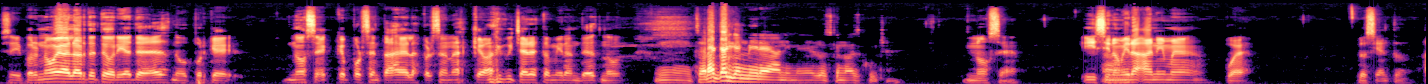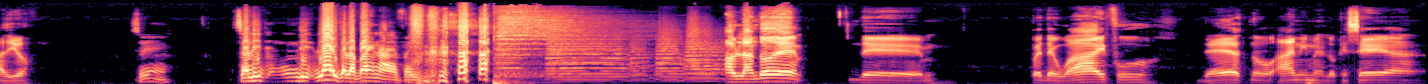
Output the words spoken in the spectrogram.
Sí, pero no voy a hablar de teorías de Death Note porque no sé qué porcentaje de las personas que van a escuchar esto miran Death Note. Mm, ¿Será que alguien mire anime de los que no escuchan? No sé. Y si Ah. no mira anime, pues lo siento. Adiós. Sí. Salí, di- like a la página de Facebook. Hablando de de pues de waifu, Death Note, animes, lo que sea,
